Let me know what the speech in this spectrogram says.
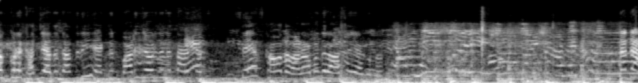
ব্যাটার চক্করে খাচ্ছে এত তাড়াতাড়ি? একজন বাড়ি যাওয়ার জন্য তার শেষ খাওয়া দাওয়া, আর আমাদের আসে এখনও টাটা।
